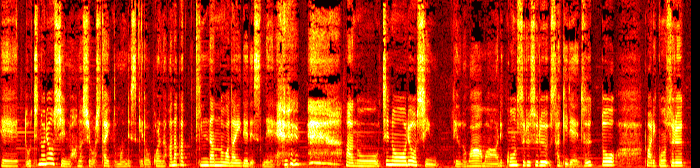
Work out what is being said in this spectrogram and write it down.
えー、っと、うちの両親の話をしたいと思うんですけど、これなかなか禁断の話題でですね、あの、うちの両親っていうのは、まあ、離婚するする詐欺でずっと、まあ、離婚するって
